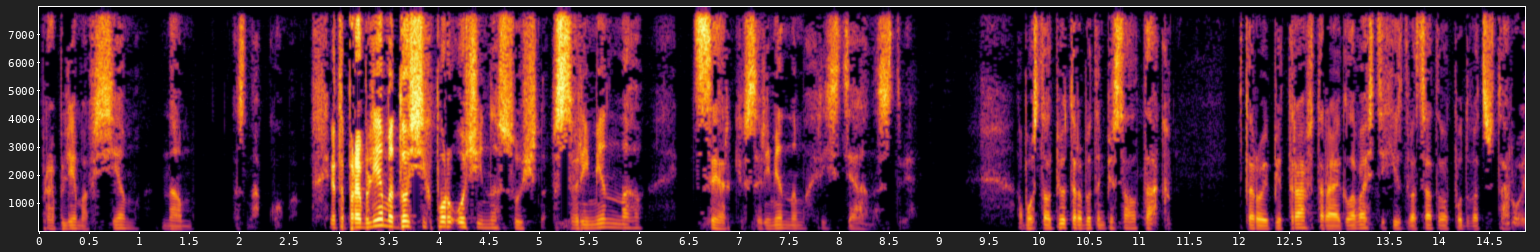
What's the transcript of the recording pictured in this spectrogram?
проблема всем нам знакома. Эта проблема до сих пор очень насущна в современной церкви, в современном христианстве. Апостол Петр об этом писал так. 2 Петра, 2 глава, стихи с 20 по 22.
